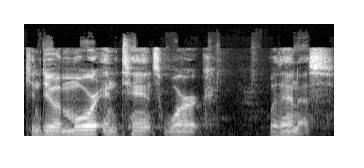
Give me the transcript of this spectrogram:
can do a more intense work within us.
